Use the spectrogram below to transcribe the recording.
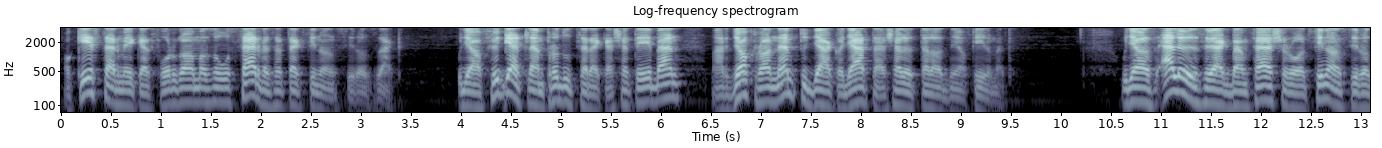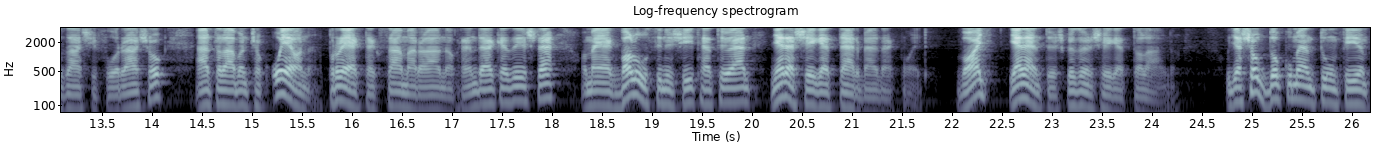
a készterméket forgalmazó szervezetek finanszírozzák. Ugye a független producerek esetében már gyakran nem tudják a gyártás előtt eladni a filmet. Ugye az előzőekben felsorolt finanszírozási források általában csak olyan projektek számára állnak rendelkezésre, amelyek valószínűsíthetően nyereséget termelnek majd, vagy jelentős közönséget találnak. Ugye sok dokumentumfilm,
